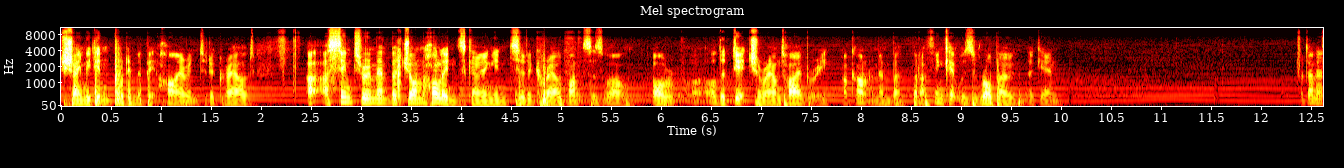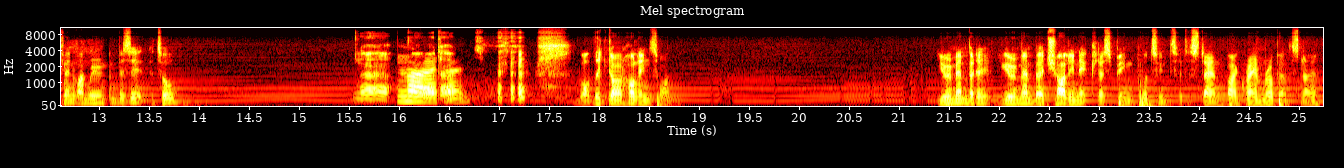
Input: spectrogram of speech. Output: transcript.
shame he didn't put him a bit higher into the crowd. I, I, seem to remember John Hollins going into the crowd once as well, or or the ditch around Highbury. I can't remember, but I think it was Robbo again. I don't know if anyone remembers it at all. No, No, I don't. What the John Hollins one? You remember the, you remember Charlie Nicholas being put into the stand by Graham Roberts, no?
